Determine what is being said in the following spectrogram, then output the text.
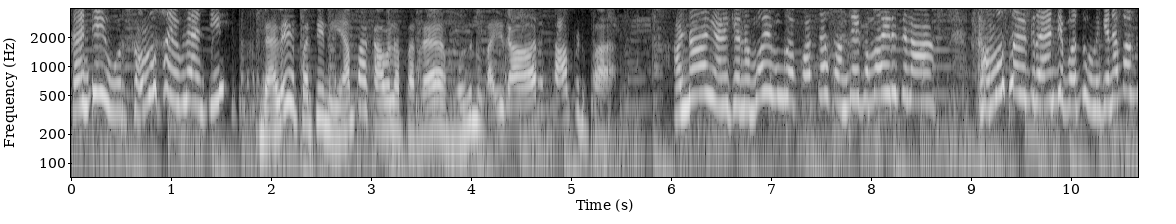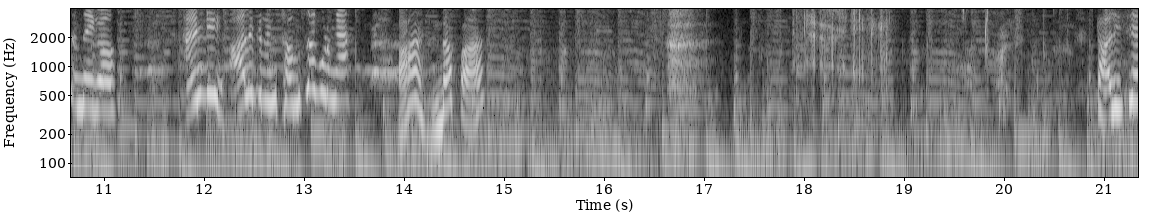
ஆண்டி ஒரு சமோசா எவ்வளவு ஆண்டி? விலைய பத்தி நீ ஏன்பா கவலைப்படுற? முதல்ல வயிறார சாப்பிடுப்பா. அண்ணா எனக்கு என்னமோ இவங்கள பார்த்தா சந்தேகமா இருக்குண்ணா. சமோசா விற்கிற ஆண்டி பார்த்து உனக்கு என்னப்பா சந்தேகம்? ஆண்டி ஆளுக்கு ரெண்டு சமோசா கொடுங்க. ஆ இந்தாப்பா. தாலிசே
